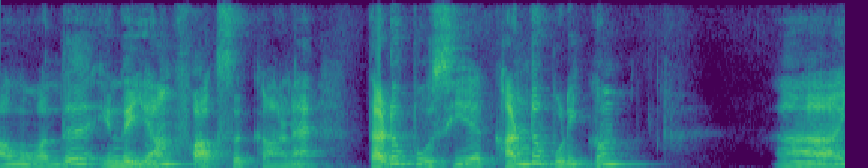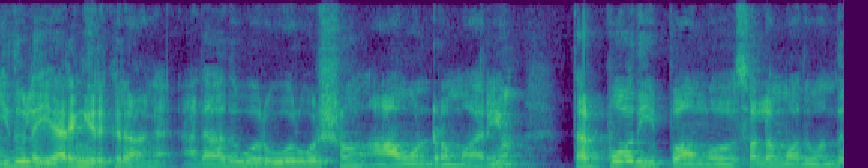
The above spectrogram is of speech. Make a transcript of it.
அவங்க வந்து இந்த எம்ஃபாக்ஸுக்கான தடுப்பூசியை கண்டுபிடிக்கும் இதில் இறங்கியிருக்கிறாங்க. அதாவது ஒரு ஒரு வருஷம் ஆகுன்ற மாதிரியும் தற்போது இப்போ அவங்க சொல்லும் போது வந்து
